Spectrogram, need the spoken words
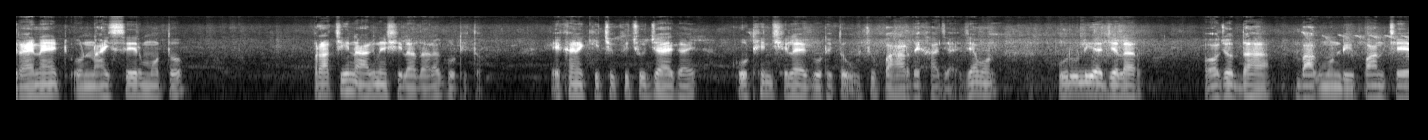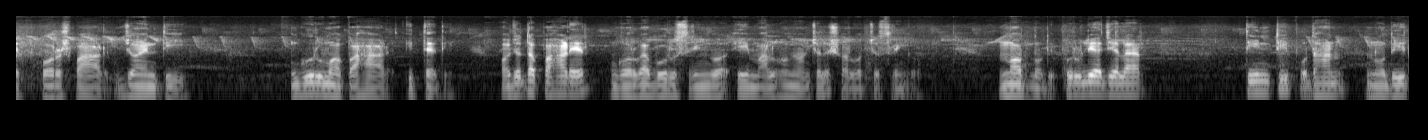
গ্রানাইট ও নাইসের মতো প্রাচীন আগ্নেয় শিলা দ্বারা গঠিত। এখানে কিছু কিছু জায়গায় কঠিন শিলায় গঠিত উঁচু পাহাড় দেখা যায়, যেমন পুরুলিয়া জেলার অযোধ্যা, বাঘমুন্ডি পাঞ্চেত পরশ পাহাড়, জয়ন্তী গুরুমা পাহাড় ইত্যাদি। অযোধ্যা পাহাড়ের গর্গাবরু শৃঙ্গ এই মালভূমি অঞ্চলের সর্বোচ্চ শৃঙ্গ। নদ নদী। পুরুলিয়া জেলার তিনটি প্রধান নদীর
